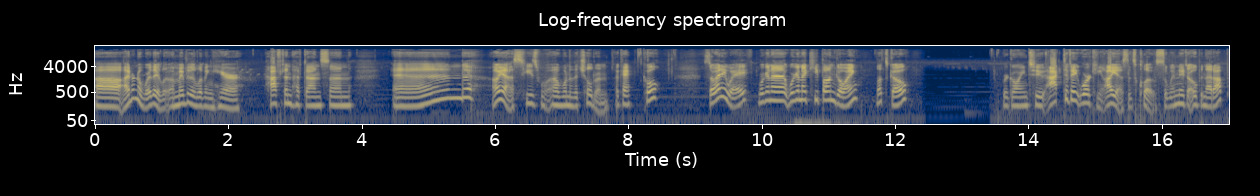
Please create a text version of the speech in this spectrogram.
uh, I don't know where they live. Maybe they're living here. Halfdan, Halfdanson, and oh yes, he's uh, one of the children. Okay, cool. So anyway, we're gonna we're gonna keep on going. Let's go. We're going to activate working. Ah yes, it's closed. So we need to open that up.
